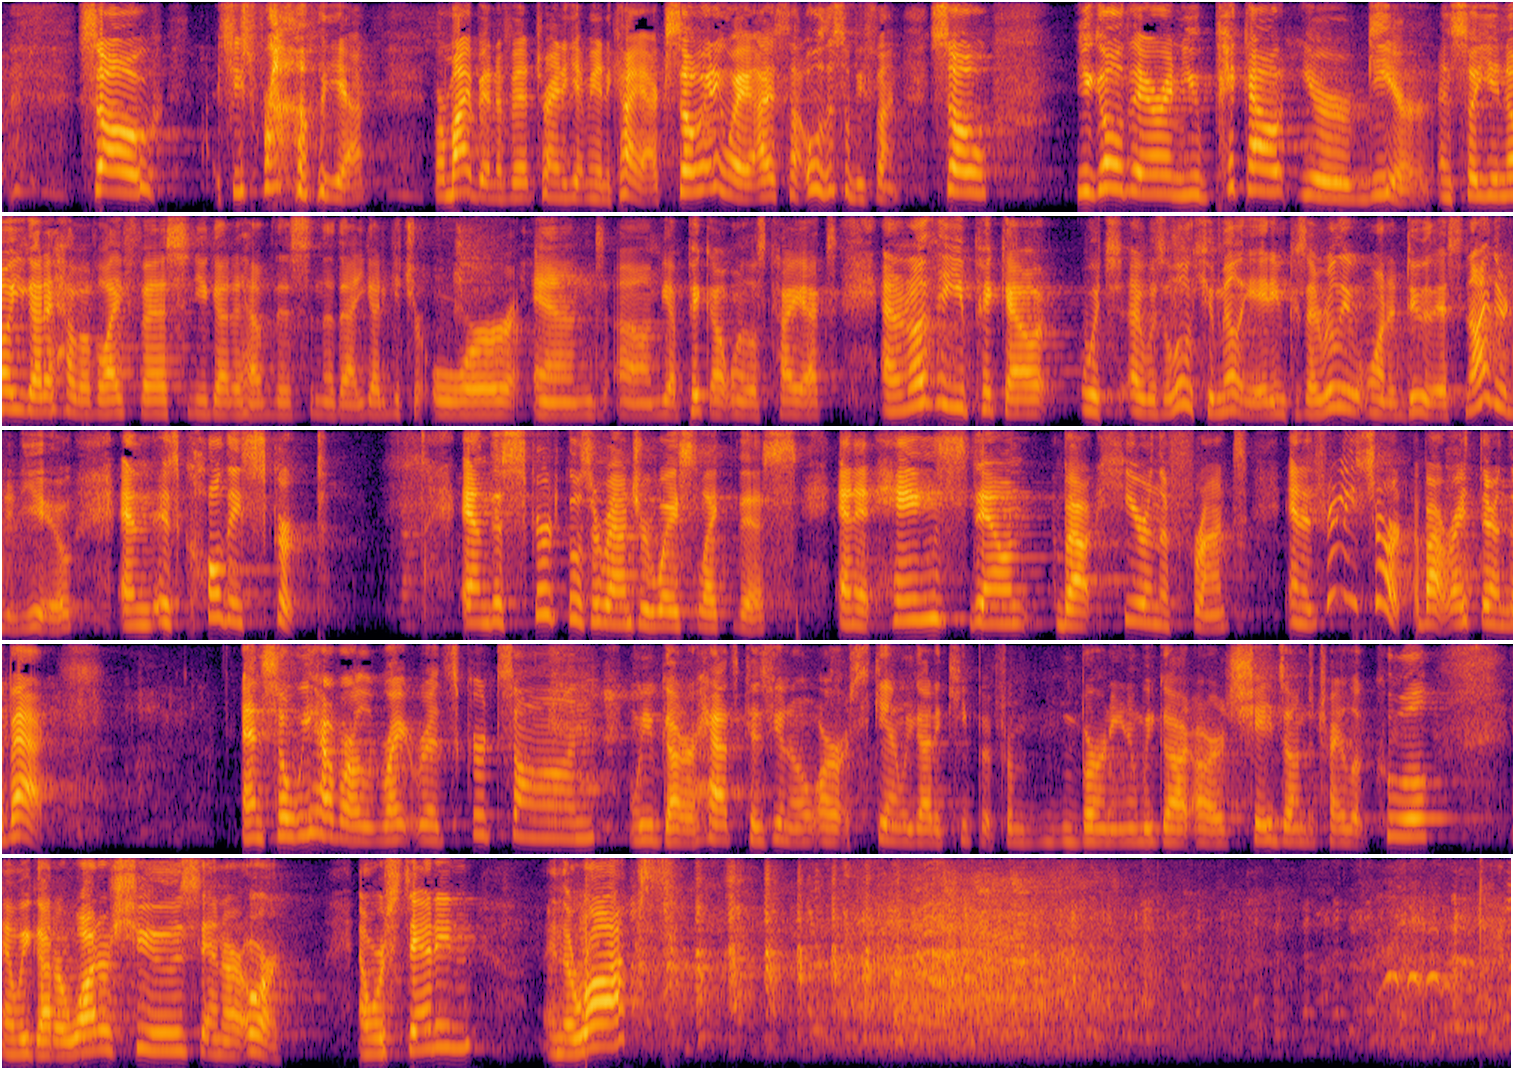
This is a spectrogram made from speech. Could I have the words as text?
so she's probably, yeah, for my benefit, trying to get me in a kayak. So anyway, I thought, oh, this will be fun. So you go there and you pick out your gear. And so you know you got to have a life vest and you got to have this and that. You got to get your oar and um, you got to pick out one of those kayaks. And another thing you pick out, which I was a little humiliating because I really didn't want to do this, neither did you, and it's called a skirt. And the skirt goes around your waist like this, and it hangs down about here in the front, and it's really short, about right there in the back. And so we have our bright red skirts on. We've got our hats because, you know, our skin, we got to keep it from burning. And we got our shades on to try to look cool. And we got our water shoes and our oar. And we're standing in the rocks.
